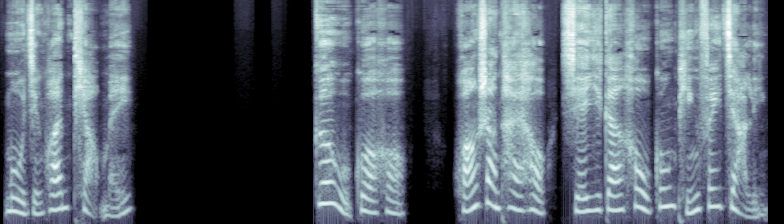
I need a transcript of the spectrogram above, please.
穆景欢挑眉。歌舞过后，皇上太后携一干后宫嫔妃驾临。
